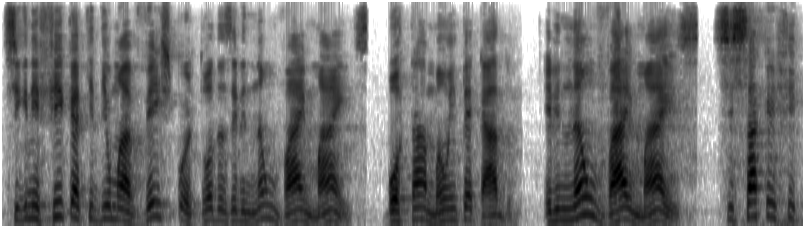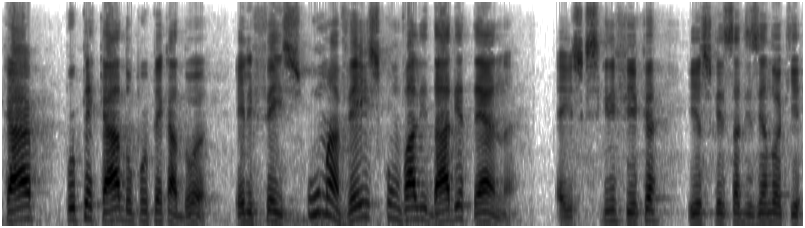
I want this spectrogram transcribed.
significa que de uma vez por todas ele não vai mais botar a mão em pecado. Ele não vai mais se sacrificar por pecado ou por pecador. Ele fez uma vez com validade eterna. É isso que significa isso que ele está dizendo aqui.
